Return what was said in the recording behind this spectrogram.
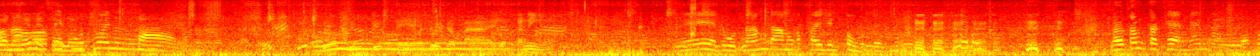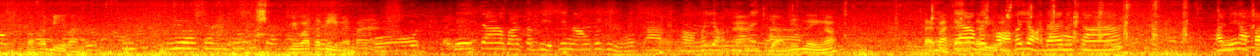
ตัวหนึงไม่เผ็ดตัวหนึงอาซีฟู้ดถ้วยหนึ่งใช่นี่มันดูดเข้าไปเดี๋ยวก็นิ่งนะ นี่ดูดน้ำดำเข้าไปเป็นตูดเลยนี่เราต้องตะแคงให้มันวาซาบิป่ะ เลือกกันมีวาซาบิไหมป้านี่จ้าวาซาบิที่น้องผู้หญิงนะจ้าไปขอเขาหยอดอะได้หยจ้าอดนิดนึงเนาะใส่ป่ะแก้วไปขอใส่เขาหยอดได้นะจ๊ะอันนี้เอาไป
